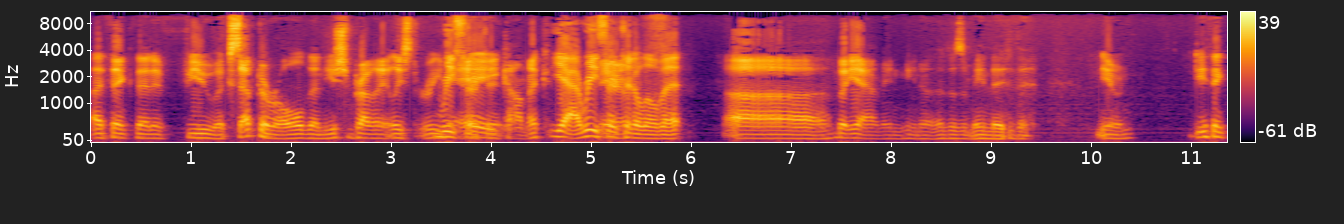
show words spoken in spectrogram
i think that if you accept a role then you should probably at least read Research a it. comic yeah. Research Yeah. it a little bit. Uh but yeah i mean you know that doesn't mean that, that you know do you think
